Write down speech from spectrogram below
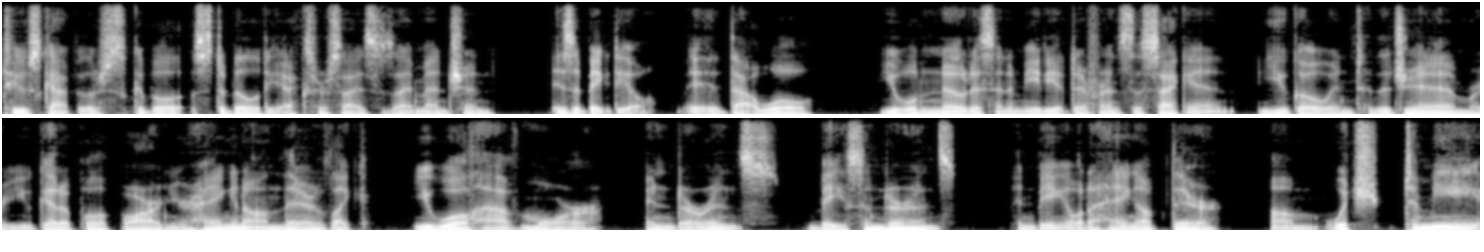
two scapular stability exercises I mentioned is a big deal. It, that will you will notice an immediate difference the second you go into the gym or you get a pull-up bar and you're hanging on there. Like you will have more endurance, base endurance, and being able to hang up there, um, which to me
